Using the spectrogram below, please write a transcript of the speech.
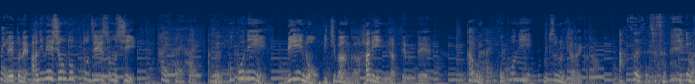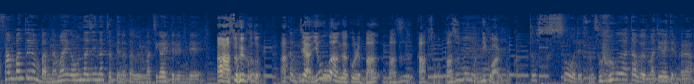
はいえっ、とね、アニメーション .jsonc、はいはいはい。うん、ここに B の1番がハリーになってるんで、多分はいはいここに移るんじゃないかな。あ、そうですね。ちょっと、今3番と4番名前が同じになっちゃってるのは多分間違えてるんで、ああ、そういうことね。あじゃあここ4番がこれババズ、あ、そうか、バズも2個あるのか。とそうですね。そこが多分間違えてるから、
